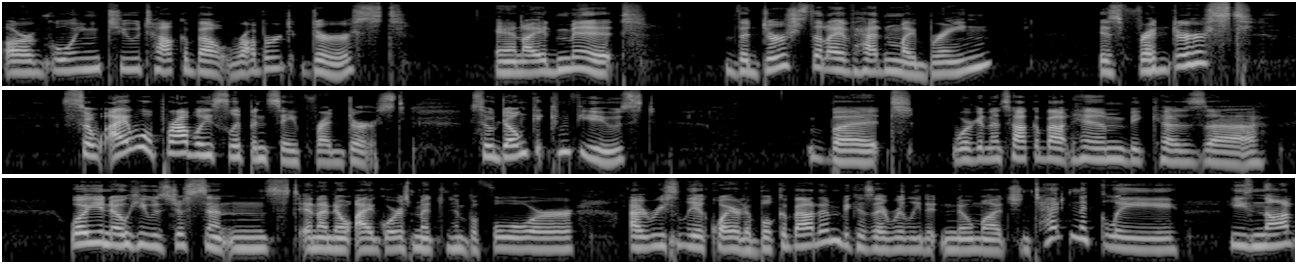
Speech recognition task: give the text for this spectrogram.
are going to talk about Robert Durst. And I admit the Durst that I've had in my brain is Fred Durst. So I will probably slip and say Fred Durst. So don't get confused. But we're going to talk about him because, uh, well, you know, he was just sentenced. And I know Igor's mentioned him before. I recently acquired a book about him because I really didn't know much. And technically, he's not.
